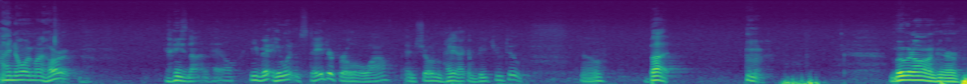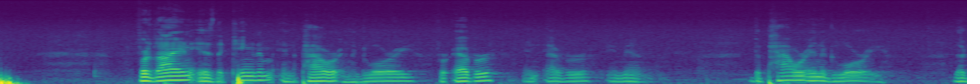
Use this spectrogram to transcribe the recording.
I know in my heart he's not in hell. He, he went and stayed there for a little while and showed him, hey, I can beat you too. You know? But moving on here. For thine is the kingdom and the power and the glory forever and ever. Amen. The power and the glory. The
